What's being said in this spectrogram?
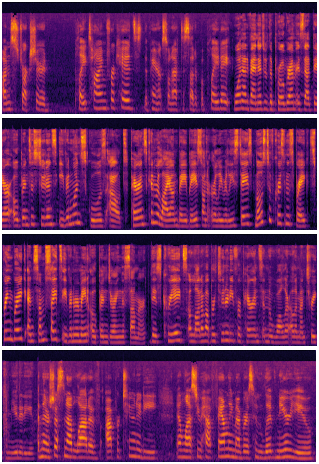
unstructured playtime for kids. The parents don't have to set up a play date. One advantage of the program is that they are open to students even when school is out. Parents can rely on Bay Base on early release days, most of Christmas break, spring break, and some sites even remain open during the summer. This creates a lot of opportunity for parents in the Waller Elementary community. And there's just not a lot of opportunity unless you have family members who live near you,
